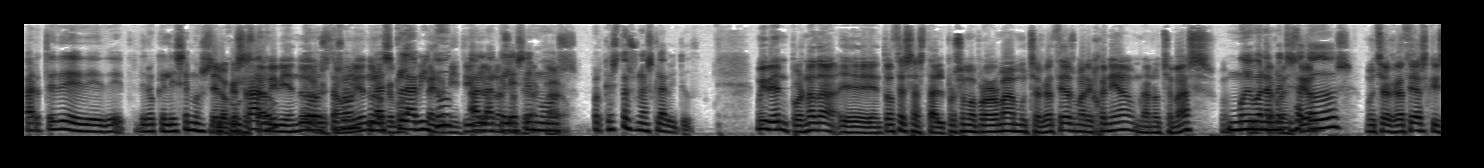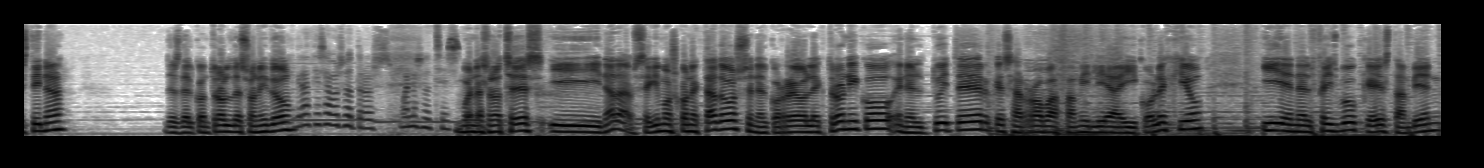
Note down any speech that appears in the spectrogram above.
parte de, de- de- de lo que les hemos De lo que se está viviendo, de Todo lo que esto estamos son viendo, la lo que esclavitud a la que les sociedad, hemos claro. porque esto es una esclavitud Muy bien, pues nada, eh, entonces hasta el próximo programa. Muchas gracias, María Eugenia, una noche más. Muy buenas noches a todos. Muchas gracias, Cristina, desde el control de sonido. Gracias a vosotros. Buenas noches. Buenas noches y nada, seguimos conectados en el correo electrónico, en el Twitter que es arroba familia y colegio y en el Facebook que es también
